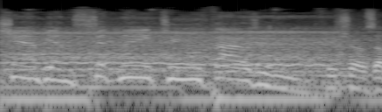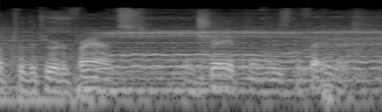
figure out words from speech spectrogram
champion, Sydney 2000. If he shows up to the Tour de France in shape, then he's the favorite.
